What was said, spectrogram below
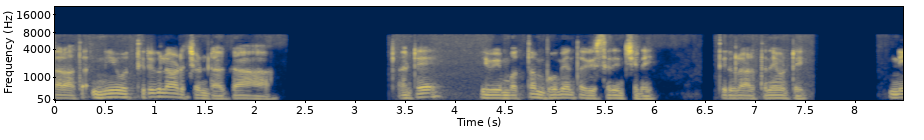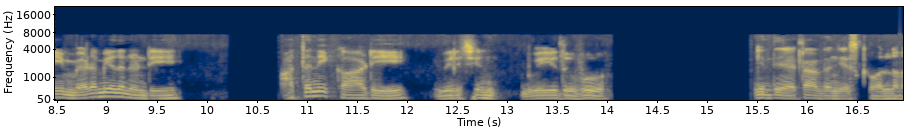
తర్వాత నీవు తిరుగులాడుచుండగా అంటే ఇవి మొత్తం భూమి అంతా విస్తరించినాయి. తిరుగులాడుతూనే ఉంటాయి. నీ మెడ మీద నుండి అతని కాడి విరిచి వేయుదువు. ఇది ఎట్లా అర్థం చేసుకోవాలన్నా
